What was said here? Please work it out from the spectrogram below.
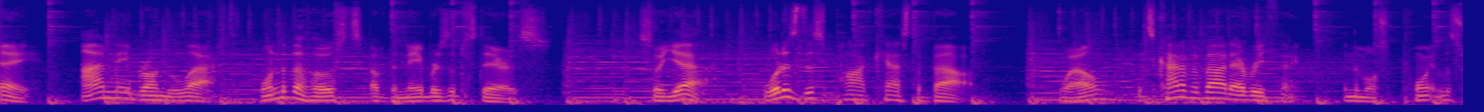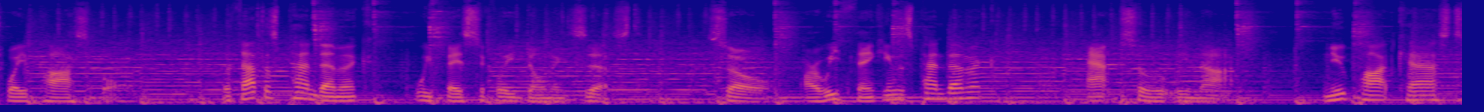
Hey, I'm Neighbor on the Left, one of the hosts of The Neighbors Upstairs. So, yeah, what is this podcast about? Well, it's kind of about everything in the most pointless way possible. Without this pandemic, we basically don't exist. So, are we thanking this pandemic? Absolutely not. New podcasts,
